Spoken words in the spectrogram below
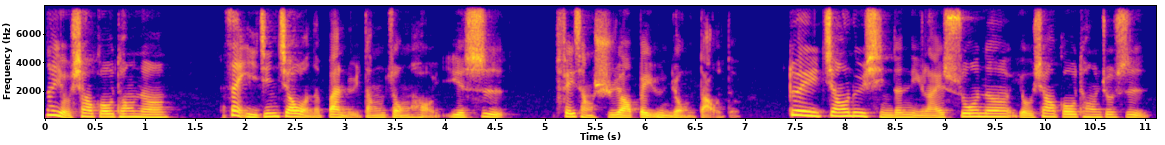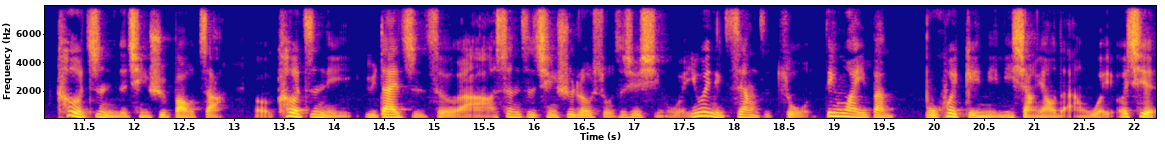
那有效沟通呢，在已经交往的伴侣当中，哈，也是非常需要被运用到的。对焦虑型的你来说呢，有效沟通就是克制你的情绪爆炸，呃，克制你语带指责啊，甚至情绪勒索这些行为。因为你这样子做，另外一半不会给你你想要的安慰，而且。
